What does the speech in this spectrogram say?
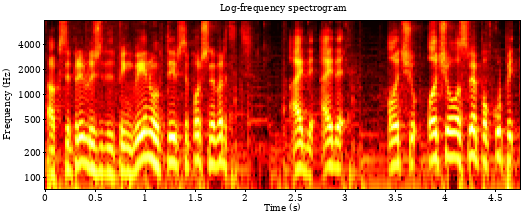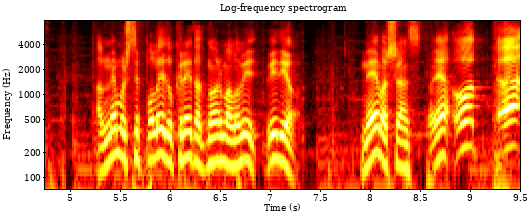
Ako se približite pingvinu, tip se počne vrtiti. Ajde, ajde, hoću, hoću ovo sve pokupiti. Ali ne može se po ledu kretat normalno, vidio? Nema šans. a,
